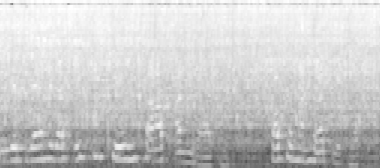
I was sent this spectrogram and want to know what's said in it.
Und jetzt werden wir das richtig schön scharf anbraten. Ich hoffe, man hört mich noch.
